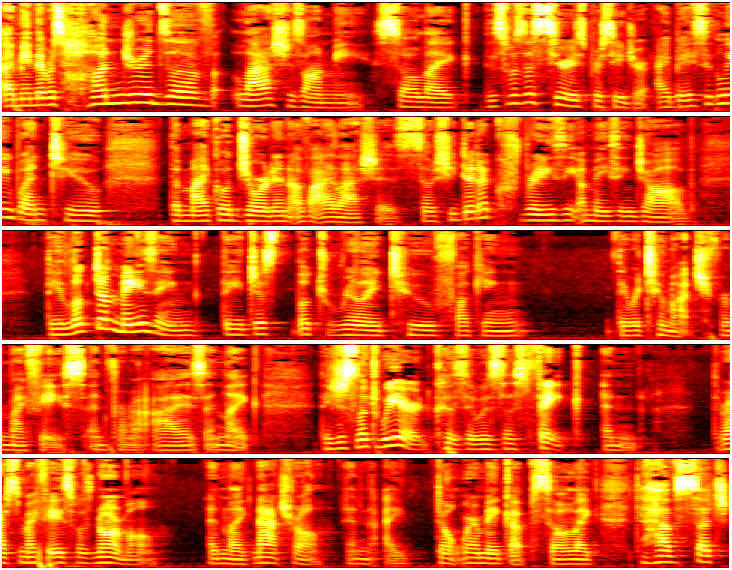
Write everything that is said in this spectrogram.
I mean, there was hundreds of lashes on me. So like this was a serious procedure. I basically went to the Michael Jordan of eyelashes. So she did a crazy amazing job they looked amazing. They just looked really too fucking they were too much for my face and for my eyes and like they just looked weird because it was just fake and the rest of my face was normal and like natural and I don't wear makeup so like to have such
